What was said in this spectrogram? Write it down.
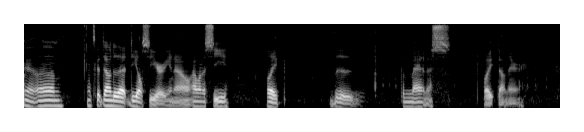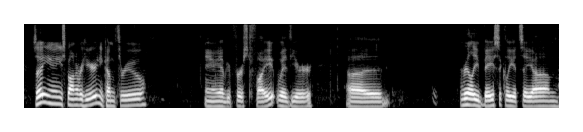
Yeah, um, let's get down to that DLC area now. I want to see, like, the the Manus fight down there. So you know, you spawn over here and you come through, and you have your first fight with your. Uh, really, basically, it's a um.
